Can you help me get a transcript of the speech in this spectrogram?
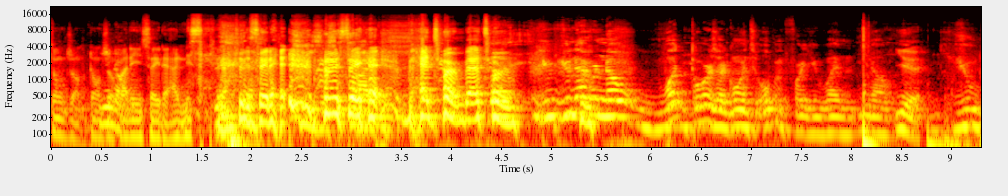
Don't jump. Don't You jump. know- I didn't say that. I didn't say that. I didn't say that. I didn't say that. Bad term. Bad term. But you, you never know what doors are going to open for you when you know Yeah. you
